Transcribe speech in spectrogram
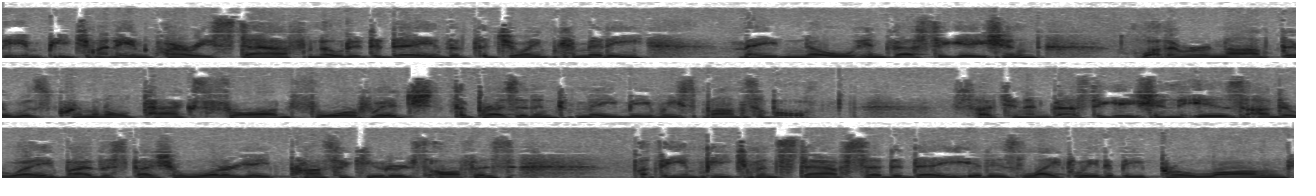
The impeachment inquiry staff noted today that the Joint Committee made no investigation whether or not there was criminal tax fraud for which the president may be responsible. Such an investigation is underway by the Special Watergate Prosecutor's Office, but the impeachment staff said today it is likely to be prolonged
